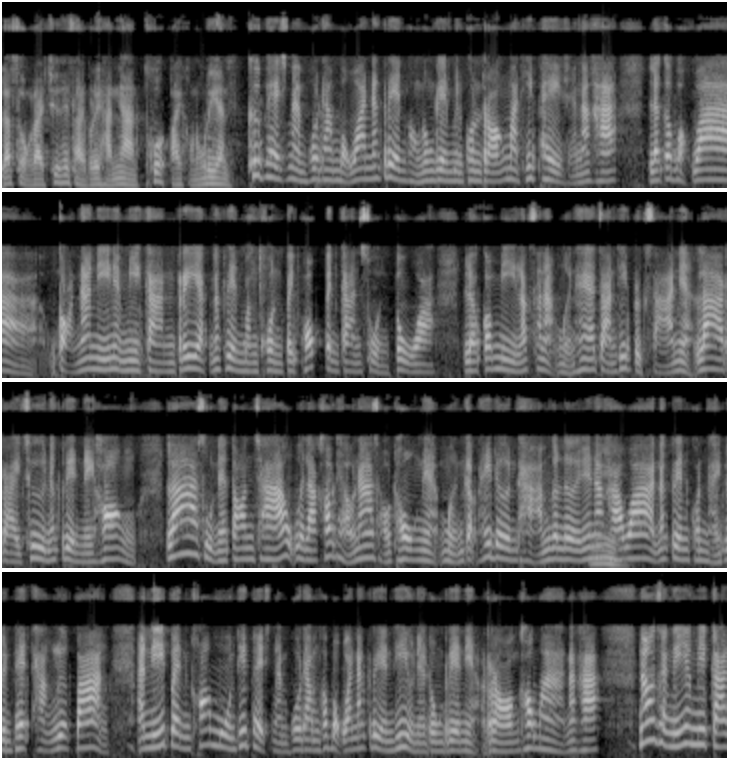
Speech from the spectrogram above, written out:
และส่งรายชื่อให้ฝ่ายบริหารงานทั่วไปของโรงเรียน คือเพจแหม่มโพธิ์ดำบอกว่านักเรียนของโรงเรียนเป็นคนร้องมาที่เพจอะนะคะ แล้วก็บอกว่าก่อนหน้านี้เนี่ยมีการเรียกนักเรียนบางคนไปพบเป็นการส่วนตัว แล้วก็มีลักษณะเหมือนให้อาจารย์ที่ปรึกษาเนี่ยล่ารายชื่อนักเรียนในห้อง ล่าสุดในตอนเช้า เวลาเข้าแถวหน้าเสาธงเนี่ยเหมือนกับให้เดินถามกันเลยเนี่ยนะคะอืมว่านักเรียนคนไหนเป็นเพศทางเลือกบ้าง อันนี้เป็นข้อมูลที่เพจแหม่มโพธิ์ดำเขาบอกว่านักเรียนที่อยู่ในโรงเรียนเนี่ยร้องเข้ามานะคะ นอกจากนี้ยังมีการ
